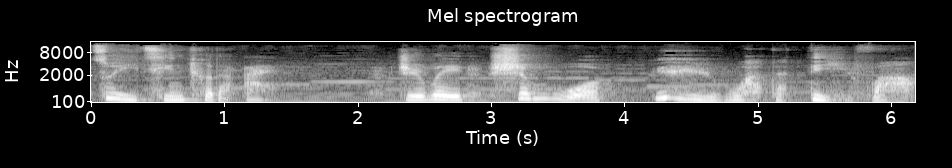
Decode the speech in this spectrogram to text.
最清澈的爱，只为生我育我的地方。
